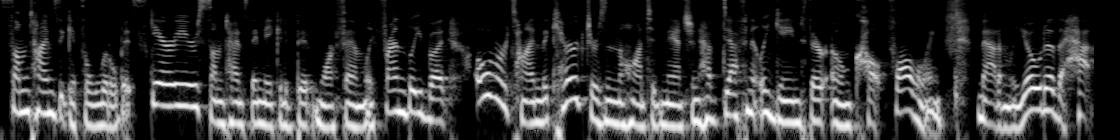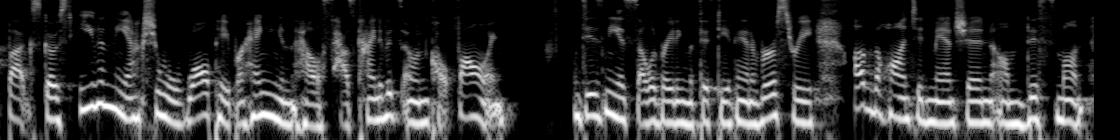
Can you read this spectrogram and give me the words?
Sometimes it gets a little bit scarier, sometimes they make it a bit more family friendly, but over time, the characters in the haunted mansion have definitely definitely gained their own cult following. Madame Leota, the Hatbox Ghost, even the actual wallpaper hanging in the house has kind of its own cult following. Disney is celebrating the 50th anniversary of the Haunted Mansion um, this month.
